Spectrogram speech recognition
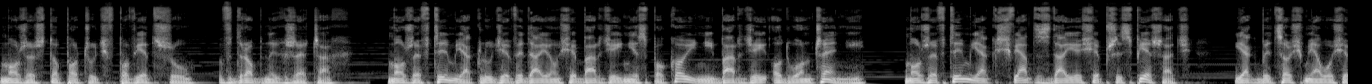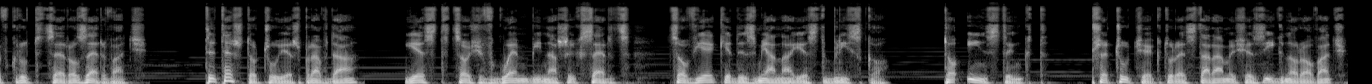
Możesz to poczuć w powietrzu, w drobnych rzeczach. Może w tym, jak ludzie wydają się bardziej niespokojni, bardziej odłączeni. Może w tym, jak świat zdaje się przyspieszać, jakby coś miało się wkrótce rozerwać. Ty też to czujesz, prawda? Jest coś w głębi naszych serc, co wie, kiedy zmiana jest blisko. To instynkt, przeczucie, które staramy się zignorować,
